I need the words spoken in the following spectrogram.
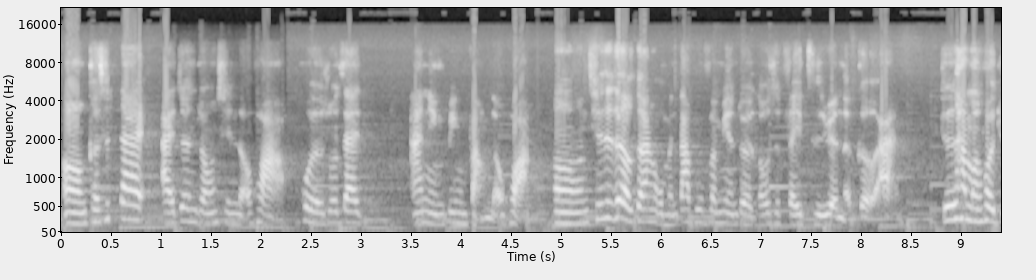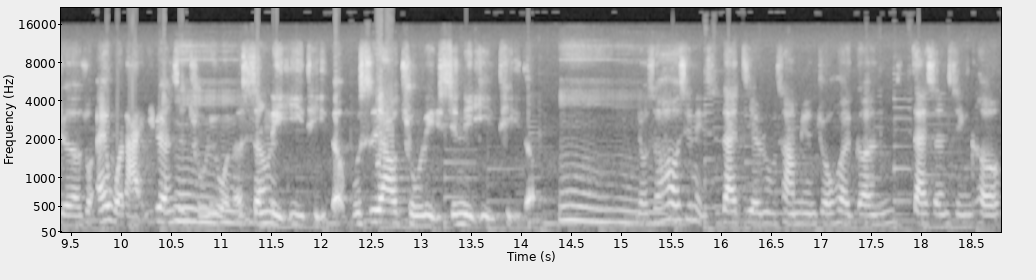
嗯。可是，在癌症中心的话，或者说在安宁病房的话，嗯，其实这个个案我们大部分面对的都是非自愿的个案，就是他们会觉得说，哎，我来医院是处理我的生理议题的，嗯、不是要处理心理议题的。嗯嗯。有时候心理师在介入上面就会跟在身心科，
